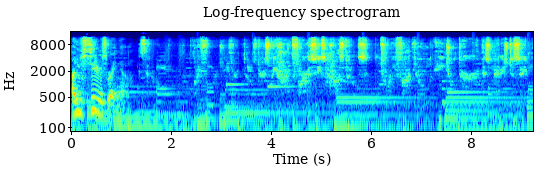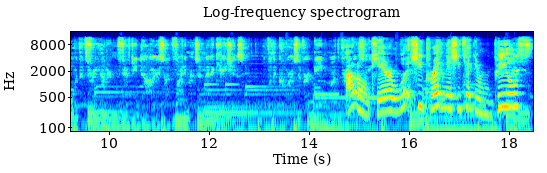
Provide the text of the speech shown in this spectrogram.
are you serious right now? By foraging through dumpsters behind pharmacies and hospitals, 25-year-old Angel Durr has managed to save more than $350 on vitamins and medications over the course of her eight-month pregnancy. I don't care what. She pregnant. She taking pills.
